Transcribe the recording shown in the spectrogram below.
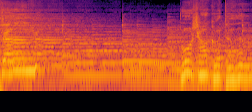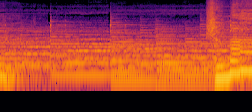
灯，多少个灯？什么？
